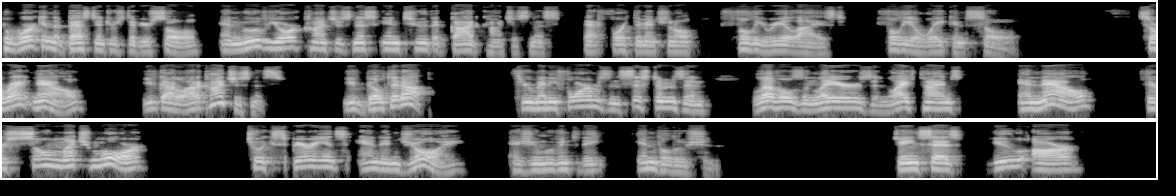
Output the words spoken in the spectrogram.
to work in the best interest of your soul and move your consciousness into the God consciousness, that fourth dimensional, fully realized, fully awakened soul. So, right now, you've got a lot of consciousness. You've built it up through many forms and systems and levels and layers and lifetimes. And now there's so much more to experience and enjoy as you move into the involution. Jane says, You are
